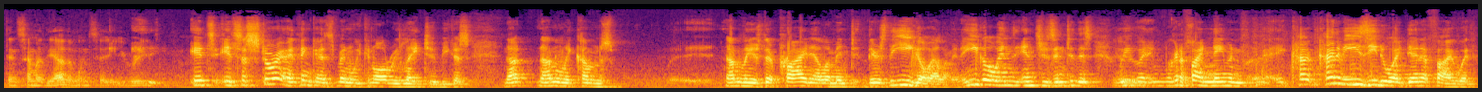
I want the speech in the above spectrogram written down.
than some of the other ones that you read. It's it's a story I think as Ben we can all relate to because not not only comes not only is there pride element, there's the ego element. Ego enters into this. We, we're going to find Naaman kind of easy to identify with.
